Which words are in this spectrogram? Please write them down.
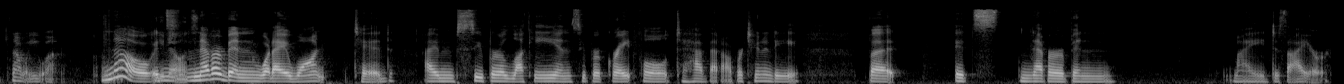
it's not what you want. No, it's, know it's- never been what I wanted. I'm super lucky and super grateful to have that opportunity, but it's never been my desire.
